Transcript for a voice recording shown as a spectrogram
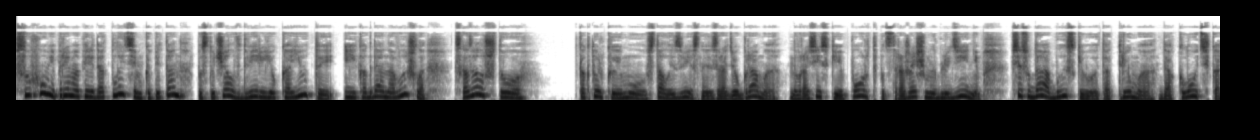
В Сухуми прямо перед отплытием капитан постучал в дверь ее каюты, и когда она вышла, сказал, что как только ему стало известно из радиограммы, Новороссийский порт под строжайшим наблюдением, все суда обыскивают от трюма до клотика,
